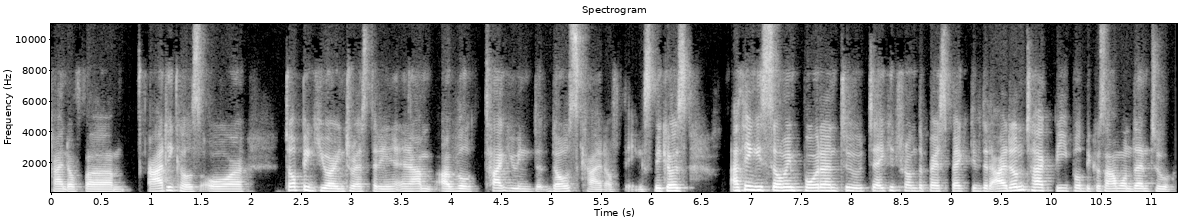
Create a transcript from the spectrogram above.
kind of um, articles or topic you are interested in, and I'm, I will tag you in th- those kind of things because I think it's so important to take it from the perspective that I don't tag people because I want them to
